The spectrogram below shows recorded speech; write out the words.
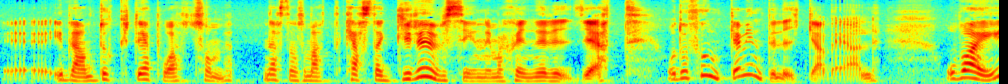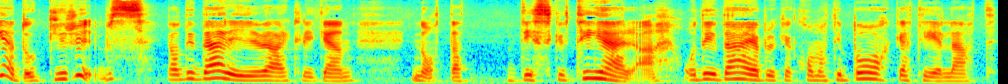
eh, ibland duktiga på att som, nästan som att kasta grus in i maskineriet. Och då funkar vi inte lika väl. Och vad är då grus? Ja, det där är ju verkligen något att diskutera. Och det är där jag brukar komma tillbaka till att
